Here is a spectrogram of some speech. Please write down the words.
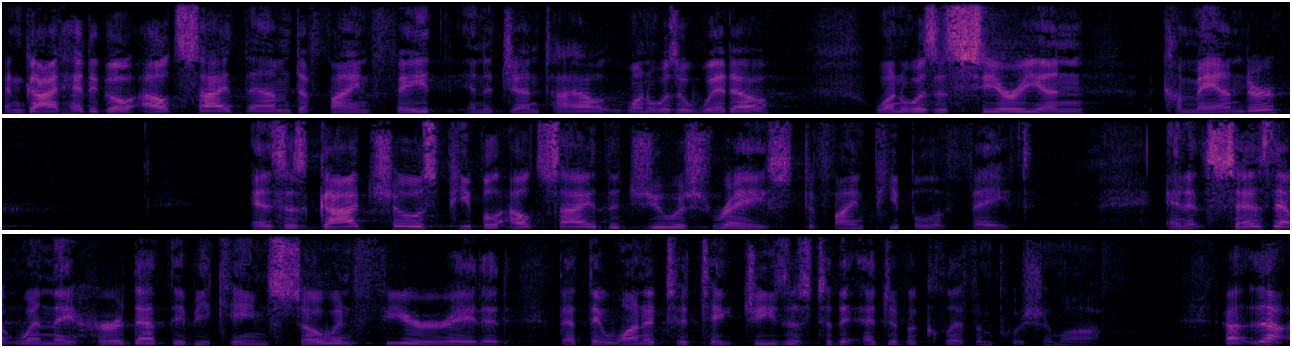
and God had to go outside them to find faith in a Gentile. One was a widow, one was a Syrian commander. And it says God chose people outside the Jewish race to find people of faith. And it says that when they heard that, they became so infuriated that they wanted to take Jesus to the edge of a cliff and push him off. Now,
